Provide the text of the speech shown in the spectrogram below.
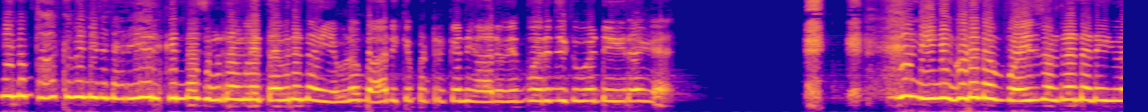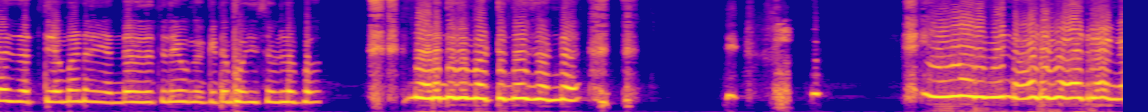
இன்னும் பார்க்க வேண்டியது நிறைய இருக்குன்னு தான் சொல்றாங்களே தவிர நான் எவ்வளவு பாதிக்கப்பட்டிருக்கேன்னு யாருமே புரிஞ்சுக்க மாட்டேங்கிறாங்க. நீங்க கூட நான் போய் சொல்றேன்னு நினைங்களா சத்தியமா நான் எந்த விதத்திலயும் உங்ககிட்ட போய் சொல்லப்பா. நடந்தது மட்டும்தான் சொன்னேன். எல்லாருமே நாடகம் ஆடுறாங்க.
